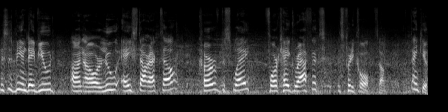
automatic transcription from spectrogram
this is being debuted on our new A-Star XL curved display, 4K graphics. It's pretty cool, so thank you.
